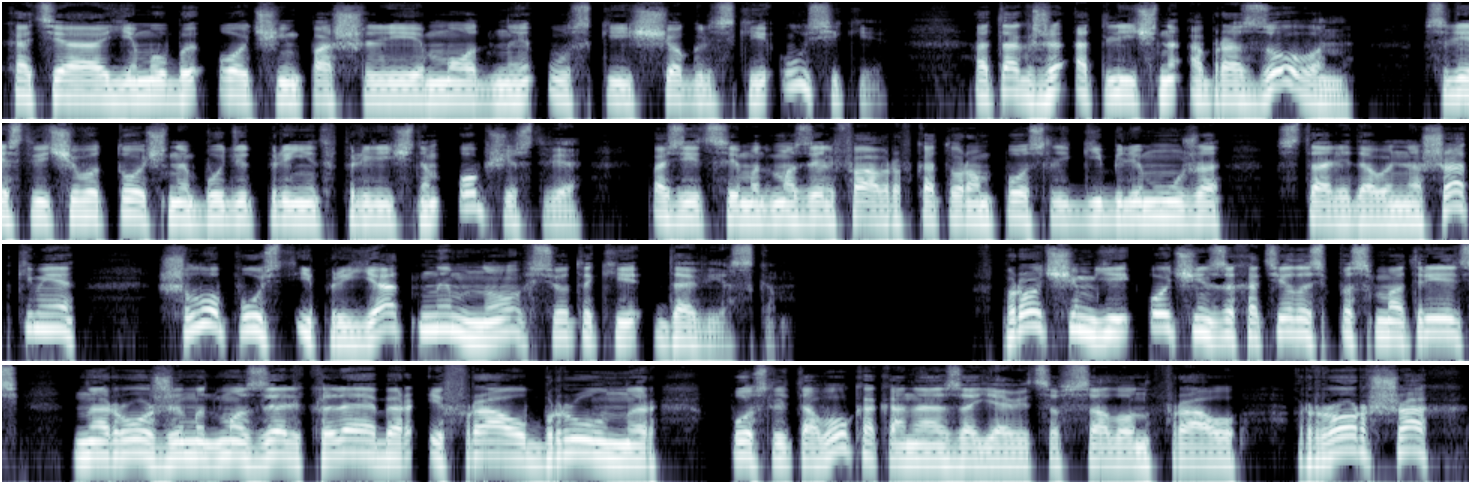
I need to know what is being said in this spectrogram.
хотя ему бы очень пошли модные узкие щегольские усики, а также отлично образован, вследствие чего точно будет принят в приличном обществе, позиции мадемуазель Фавр, в котором после гибели мужа стали довольно шаткими, шло пусть и приятным, но все-таки довеском. Впрочем, ей очень захотелось посмотреть на рожи мадемуазель Клебер и фрау Бруннер после того, как она заявится в салон фрау Роршах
